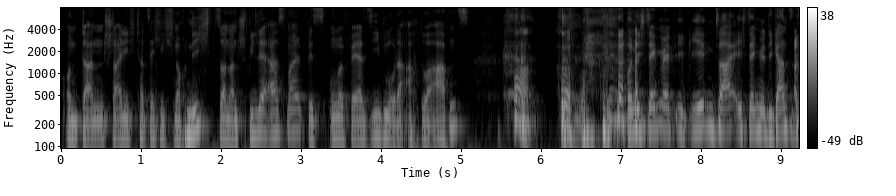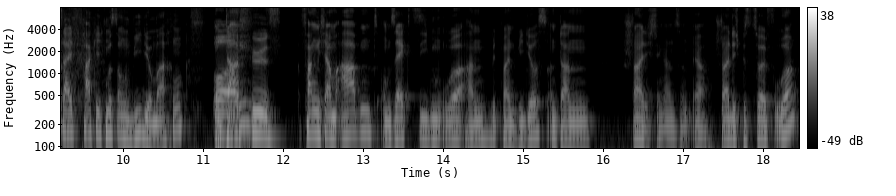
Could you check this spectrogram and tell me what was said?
und dann schneide ich tatsächlich noch nicht, sondern spiele erstmal bis ungefähr 7 oder 8 Uhr abends. Oh. und ich denke mir jeden Tag, ich denke mir die ganze Zeit, fuck, ich muss noch ein Video machen. Und oh, dann fange ich am Abend um 6, 7 Uhr an mit meinen Videos und dann schneide ich den ganzen, ja, schneide ich bis 12 Uhr.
